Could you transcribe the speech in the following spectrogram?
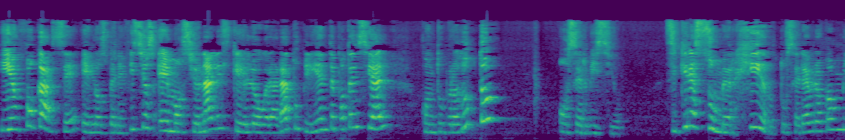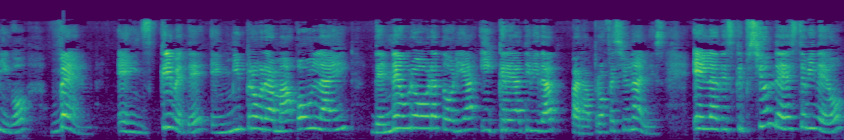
y enfocarse en los beneficios emocionales que logrará tu cliente potencial con tu producto o servicio. Si quieres sumergir tu cerebro conmigo, ven e inscríbete en mi programa online de neurooratoria y creatividad para profesionales. En la descripción de este video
